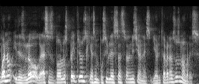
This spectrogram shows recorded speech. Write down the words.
Bueno, y desde luego gracias a todos los Patreons que hacen posible estas transmisiones. Y ahorita verán sus nombres.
